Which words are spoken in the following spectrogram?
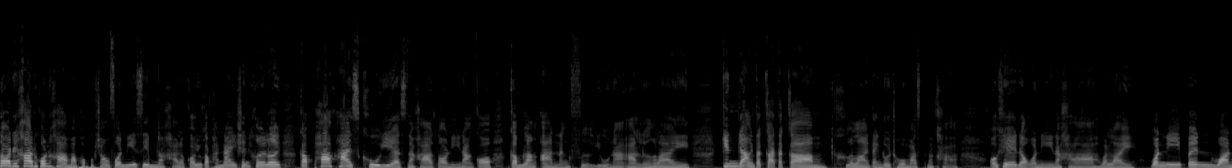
สวัสดีค่ะทุกคนค่ะ มาพบกับช่องเฟ r ร์นี่ซิมนะคะ แล้วก็อยู่กับฮันน่าอีกเช่นเคยเลย กับภาค High School Years นะคะ ตอนนี้นางก็กำลังอ่านหนังสืออยู่นะ อ่านเรื่องอะไร กินอย่างตะกะตะกามคืออะไรแต่งโดยโทมัสนะคะ โอเค เดี๋ยววันนี้นะคะ วันอะไร วันนี้เป็นวัน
